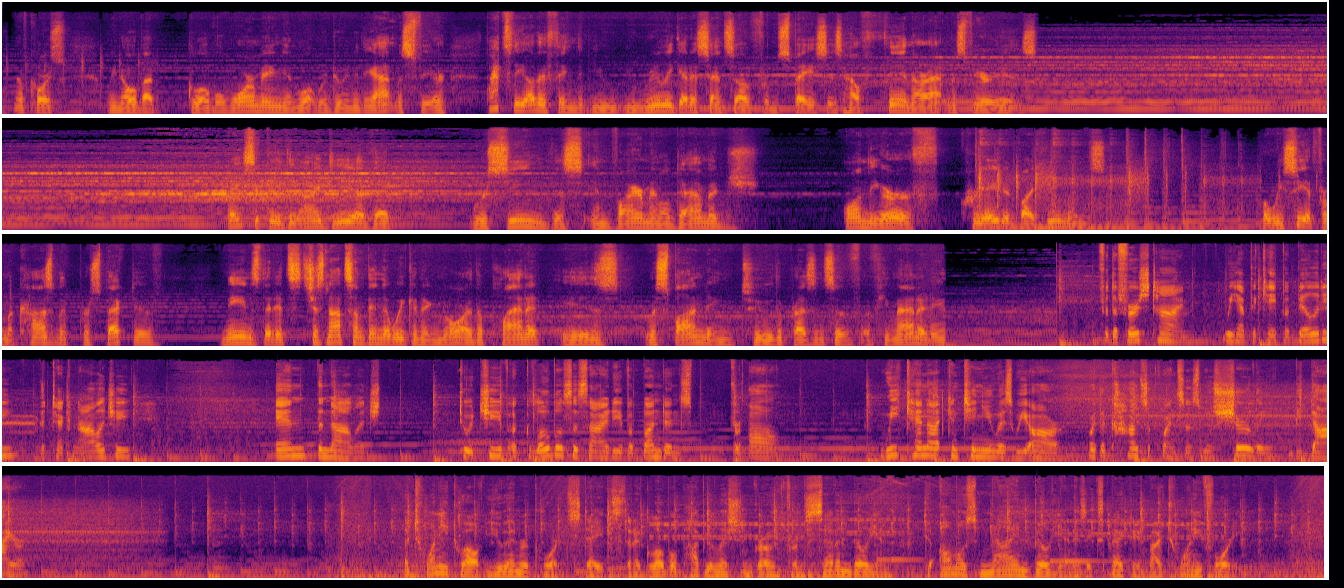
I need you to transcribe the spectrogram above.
And of course, we know about global warming and what we're doing to the atmosphere. That's the other thing that you, you really get a sense of from space is how thin our atmosphere is. Basically, the idea that we're seeing this environmental damage on the earth created by humans, but we see it from a cosmic perspective, means that it's just not something that we can ignore. The planet is responding to the presence of, of humanity. For the first time, we have the capability, the technology, and the knowledge to achieve a global society of abundance for all. We cannot continue as we are, or the consequences will surely be dire. A 2012 UN report states that a global population growth from 7 billion to almost 9 billion is expected by 2040.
